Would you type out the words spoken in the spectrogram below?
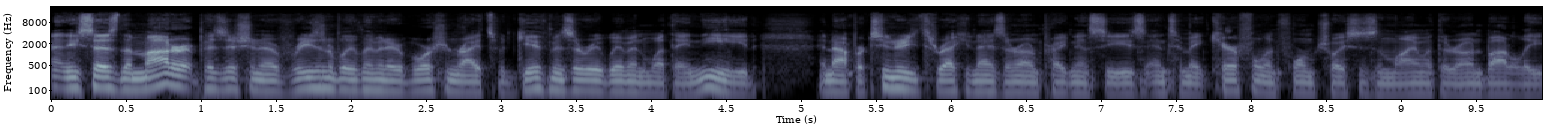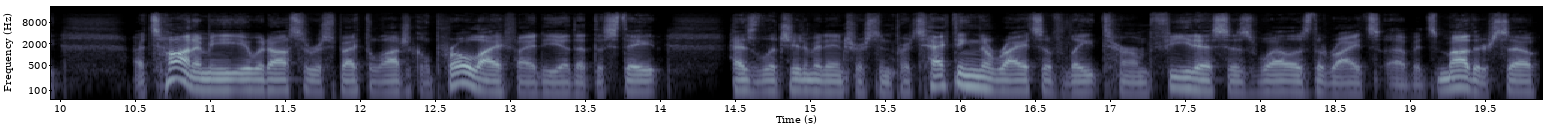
And he says the moderate position of reasonably limited abortion rights would give Missouri women what they need: an opportunity to recognize their own pregnancies and to make careful, informed choices in line with their own bodily autonomy. It would also respect the logical pro-life idea that the state has legitimate interest in protecting the rights of late-term fetus as well as the rights of its mother. So,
